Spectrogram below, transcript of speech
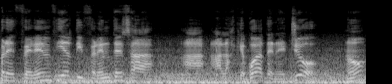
preferencias diferentes a, a, las que pueda tener yo, ¿no?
